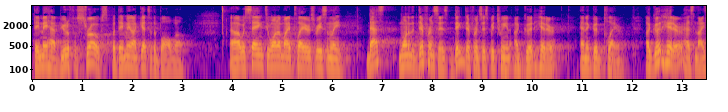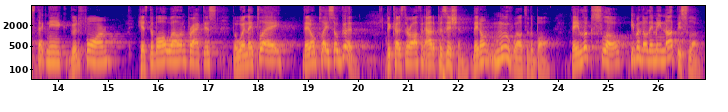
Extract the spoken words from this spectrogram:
They may have beautiful strokes, but they may not get to the ball well. Uh, I was saying to one of my players recently, that's one of the differences, big differences between a good hitter and a good player. A good hitter has nice technique, good form, hits the ball well in practice, but when they play, they don't play so good because they're often out of position. They don't move well to the ball. They look slow, even though they may not be slow.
